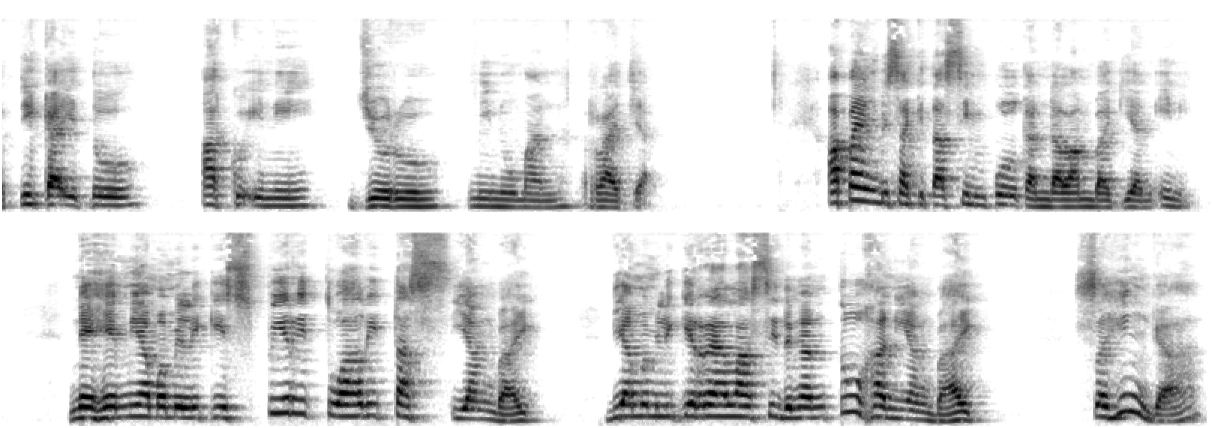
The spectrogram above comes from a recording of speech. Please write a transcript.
Ketika itu, aku ini juru minuman raja. Apa yang bisa kita simpulkan dalam bagian ini? Nehemia memiliki spiritualitas yang baik. Dia memiliki relasi dengan Tuhan yang baik. Sehingga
